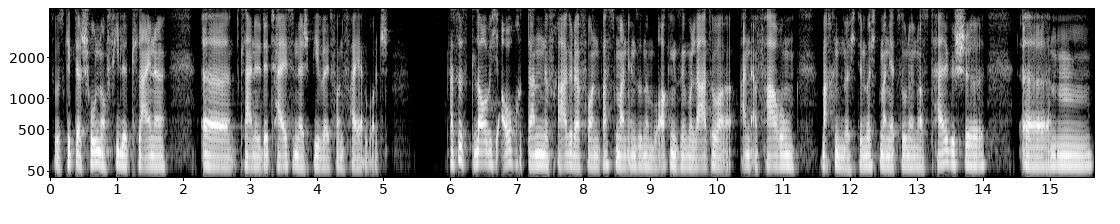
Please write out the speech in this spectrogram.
So, es gibt da schon noch viele kleine, äh, kleine Details in der Spielwelt von Firewatch. Das ist, glaube ich, auch dann eine Frage davon, was man in so einem Walking Simulator an Erfahrung machen möchte. Möchte man jetzt so eine nostalgische, ähm,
